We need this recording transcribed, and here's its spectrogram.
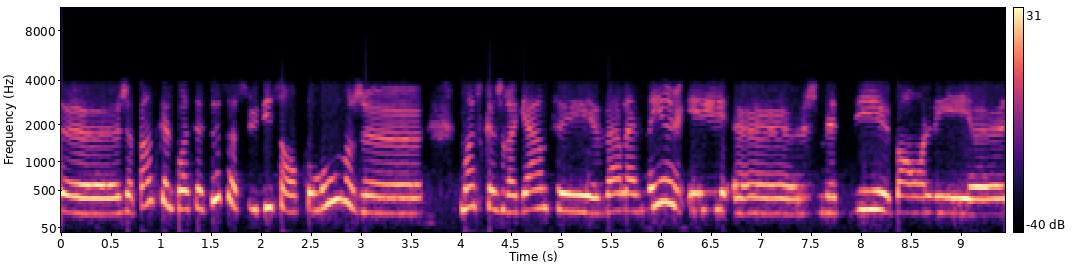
euh, je pense que le processus a suivi son cours. Je, moi, ce que je regarde, c'est vers l'avenir et euh, je me dis, bon, les euh,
